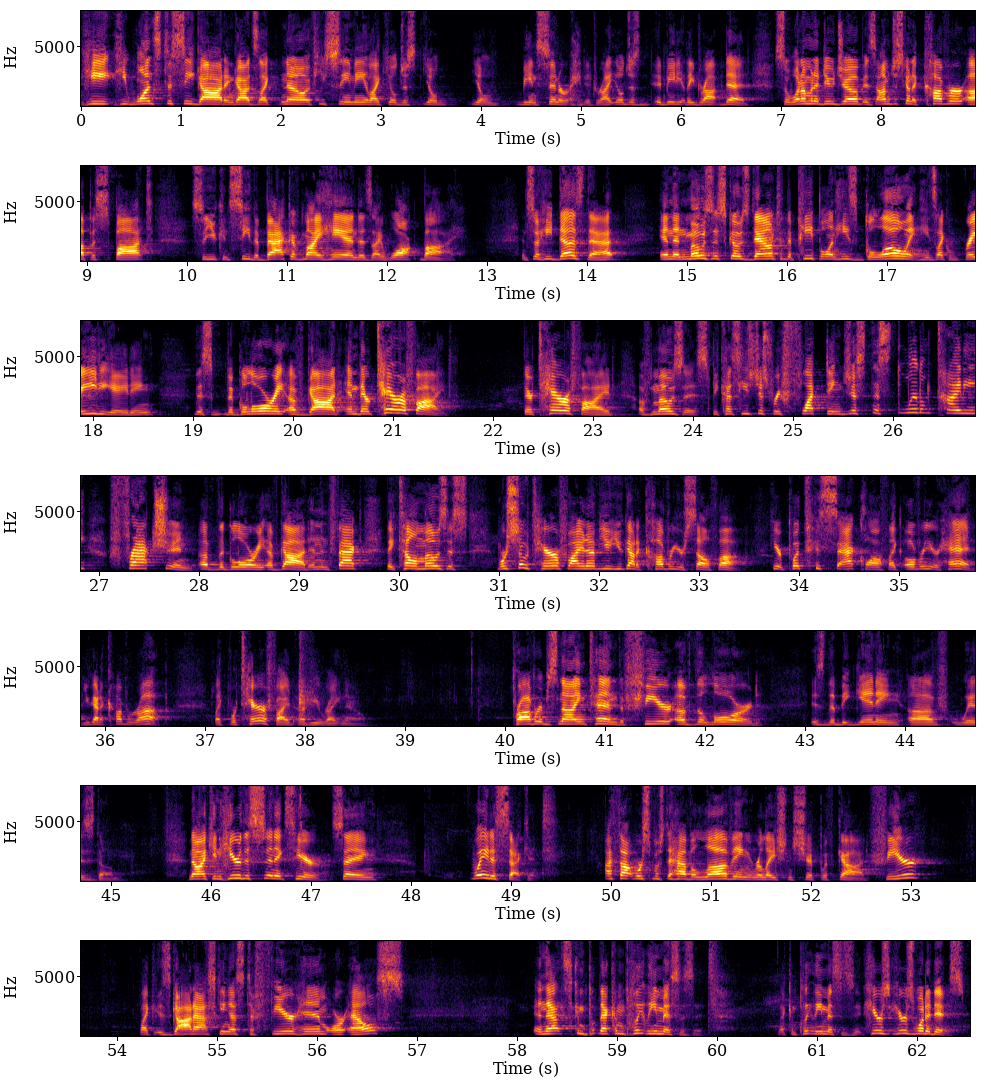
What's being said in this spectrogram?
He, he wants to see God, and God's like, no, if you see me, like you'll just you'll you'll be incinerated, right? You'll just immediately drop dead. So, what I'm going to do, Job, is I'm just going to cover up a spot so you can see the back of my hand as I walk by. And so he does that. And then Moses goes down to the people and he's glowing. He's like radiating this, the glory of God. And they're terrified. They're terrified of Moses because he's just reflecting just this little tiny fraction of the glory of God. And in fact, they tell Moses, We're so terrified of you, you got to cover yourself up. Here, put this sackcloth like over your head. You got to cover up. Like we're terrified of you right now. Proverbs 9:10, the fear of the Lord is the beginning of wisdom. Now I can hear the cynics here saying, wait a second. I thought we're supposed to have a loving relationship with God. Fear? Like, is God asking us to fear Him or else? And that's, that completely misses it. That completely misses it. Here's, here's what it is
